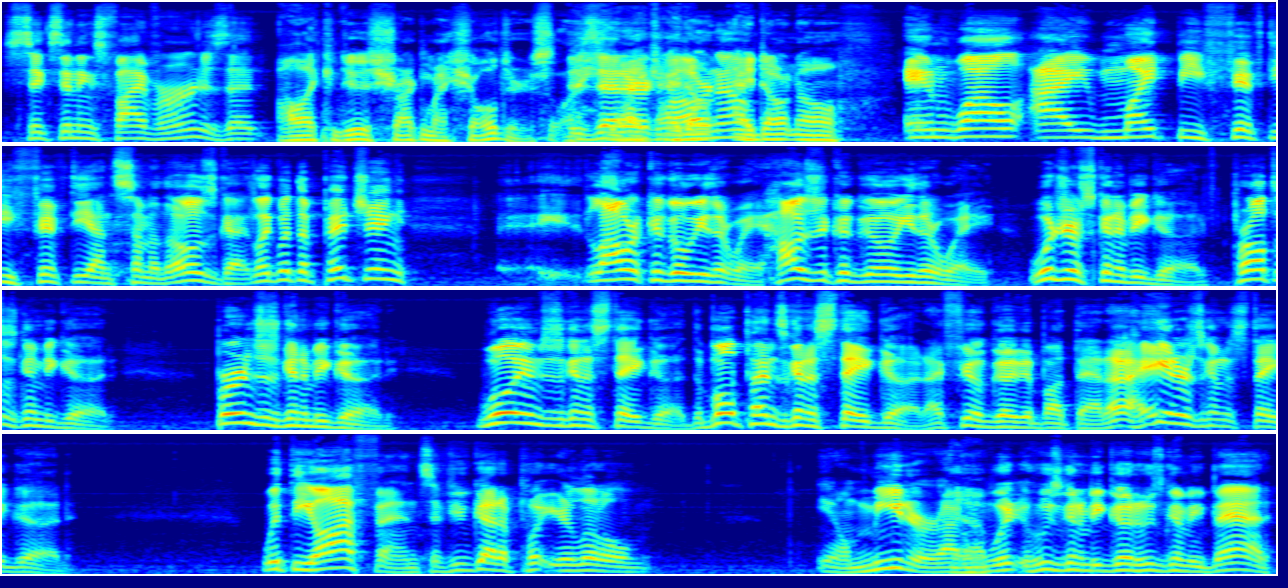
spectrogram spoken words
six innings, five earned. Is that? All I can do is shrug my shoulders. Like, that I- Eric I, Lauer don't, now? I don't know. And while I might be 50-50 on some of those guys, like with the pitching, Lauer could go either way. Houser could go either way. Woodruff's going to be good. Peralta's going to be good. Burns is going to be good. Williams is going to stay good. The bullpen's going to stay good. I feel good about that. Hader's going to stay good. With the offense, if you've got to put your little, you know, meter on Yep. wh- who's going to be good, who's going to be bad,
